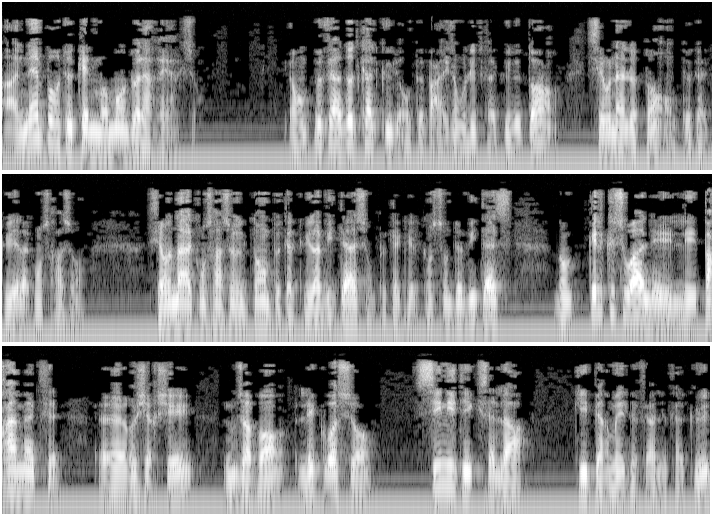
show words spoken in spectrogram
à n'importe quel moment de la réaction. Et on peut faire d'autres calculs. On peut par exemple, au lieu de calculer le temps, si on a le temps, on peut calculer la concentration. Si on a la concentration et temps, on peut calculer la vitesse, on peut calculer la constante de vitesse. Donc, quels que soient les, paramètres euh, recherchés, nous avons l'équation cinétique, celle-là, qui permet de faire le calcul.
